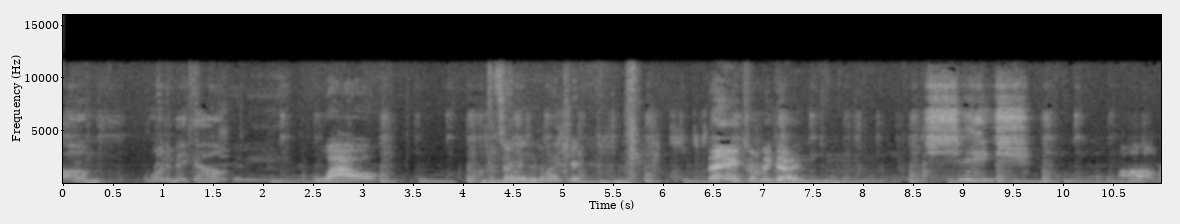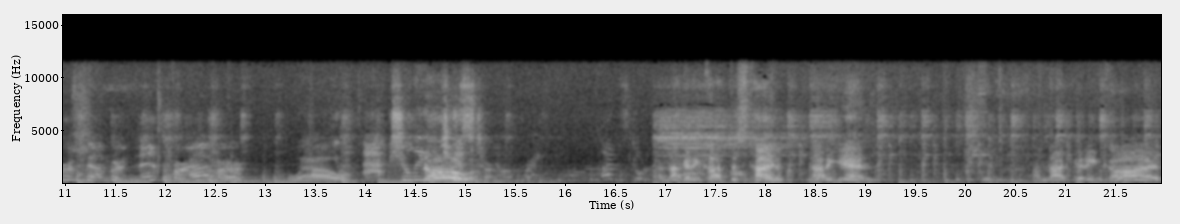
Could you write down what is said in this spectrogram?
Um, want to make out? Wow. That's what I gotta do to my chick. Thanks, wanna make good? Sheesh. I'll remember this forever. Wow. You Actually No. kissed her. I'm not getting caught this time. Not again. I'm not getting caught.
